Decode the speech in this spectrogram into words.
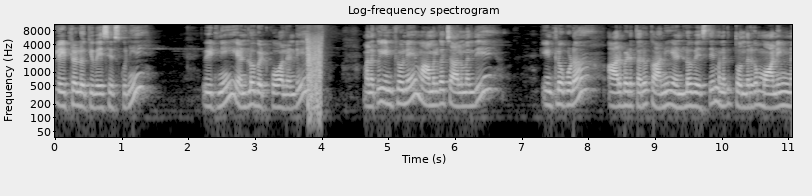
ప్లేట్లలోకి వేసేసుకుని వీటిని ఎండలో పెట్టుకోవాలండి. మనకు ఇంట్లోనే మామూలుగా చాలామంది ఇంట్లో కూడా ఆరబెడతారు కానీ ఎండలో వేస్తే మనకు తొందరగా మార్నింగ్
